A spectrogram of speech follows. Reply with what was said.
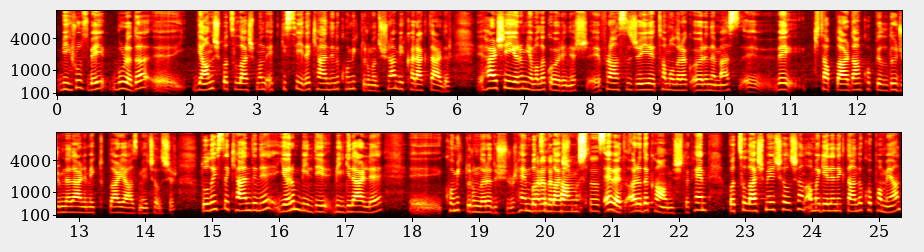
Bihruz Bey burada e, yanlış batılılaşmanın etkisiyle kendini komik duruma düşüren bir karakterdir. E, her şeyi yarım yamalak öğrenir, e, Fransızcayı tam olarak öğrenemez e, ve kitaplardan kopyaladığı cümlelerle mektuplar yazmaya çalışır. Dolayısıyla kendini yarım bildiği bilgilerle e, komik durumlara düşürür. Hem batılaşma, arada kalmışlığı. Evet, arada kalmışlık. Hem batılaşmaya çalışan ama gelenekten de kopamayan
